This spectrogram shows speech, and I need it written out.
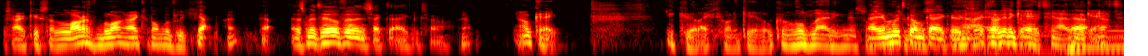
Dus eigenlijk is de larf belangrijker dan de vlieg. Ja. Hè? Ja, dat is met heel veel insecten eigenlijk zo. Oké. Ik wil echt gewoon een keer ook een rondleiding. Net zoals Ja, je moet komen kijken. Ja, dat wil ik echt. Ja, dat wil Ja. ik echt.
